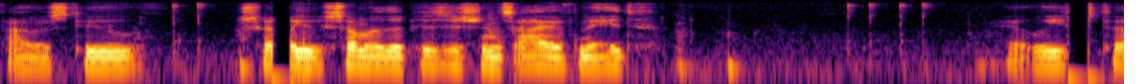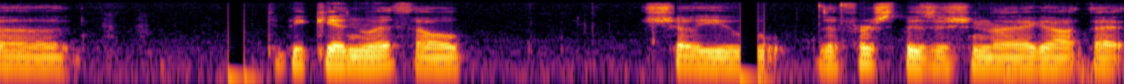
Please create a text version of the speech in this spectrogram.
if I was to show you some of the positions I have made, at least uh, to begin with, I'll show you the first position that I got that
